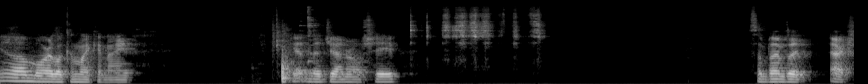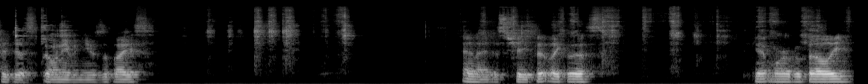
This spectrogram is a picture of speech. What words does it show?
You know, more looking like a knife. getting the general shape. Sometimes I actually just don't even use the vise. And I just shape it like this to get more of a belly.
